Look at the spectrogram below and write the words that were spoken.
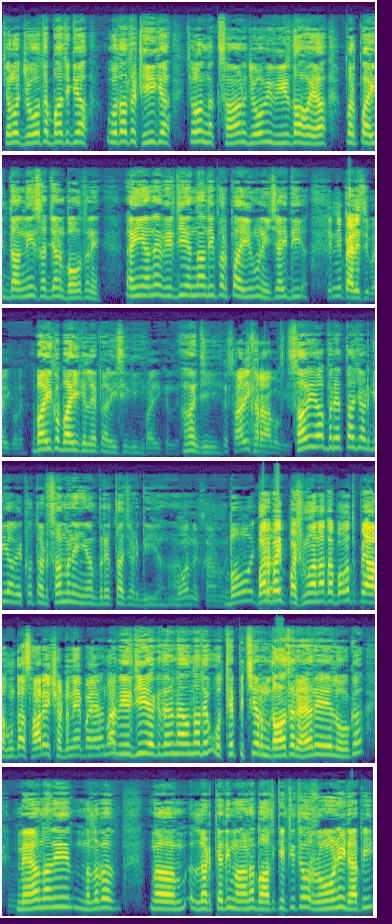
ਚਲੋ ਜੋ ਤੇ ਬਚ ਗਿਆ ਉਹਦਾ ਤਾਂ ਠੀਕ ਆ। ਚਲੋ ਨੁਕਸਾਨ ਜੋ ਵੀ ਵੀਰ ਦਾ ਹੋਇਆ ਪਰ ਭਾਈ ਦਾਨੀ ਸੱਜਣ ਬਹੁਤ ਨੇ। ਅਸੀਂ ਆਨੇ ਵੀਰ ਜੀ ਇਹਨਾਂ ਦੀ ਭਰਪਾਈ ਹੋਣੀ ਚਾਹੀਦੀ ਆ। ਕਿੰਨੀ ਪੈਲੀ ਸੀ ਬਾਈ ਕੋਲੇ? ਬਾਈ ਕੋ 22 ਕਿੱਲੇ ਪੈਲੀ ਸੀਗੀ। 22 ਕਿੱਲੇ। ਹਾਂਜੀ। ਤੇ ਸਾਰੀ ਖਰਾਬ ਹੋ ਗਈ? ਸਾਰੀ ਆ ਬਰੇਤਾ ਚੜ ਗਈ ਆ ਵੇਖੋ ਤੁਹਾਡੇ ਸਾਹਮਣੇ ਹੀ ਆ ਬਰੇਤਾ ਚੜ ਗਈ ਆ। ਹਾਂ। ਬਹੁਤ ਨੁਕਸਾਨ ਹੋਇਆ। ਬਹੁਤ ਪਰ ਬਾਈ ਪਸ਼ੂਆਂ ਨਾਲ ਤਾਂ ਬਹੁਤ ਪਿਆਰ ਹੁੰਦਾ ਸਾਰੇ ਛੱਡਨੇ ਪਏ ਨਾ ਵੀਰ ਜੀ ਇੱਕ ਦਿਨ ਮੈਂ ਉਹਨਾਂ ਦੇ ਉੱਥੇ ਪਿੱਛੇ ਰਮਦਾਸ ਰਹਿ ਰਹੇ ਲੋਕ ਮੈਂ ਉਹਨਾਂ ਦੀ ਮਤਲਬ ਲੜਕੇ ਦੀ ਮਾਂ ਨਾਲ ਬਾਤ ਕੀਤੀ ਤੇ ਉਹ ਰੋਣ ਹੀ ਡੈ ਪਈ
